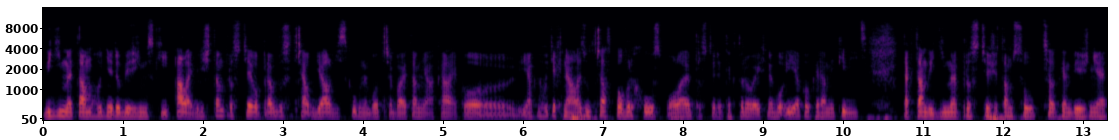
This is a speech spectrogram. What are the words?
vidíme tam hodně doby římský, ale když tam prostě opravdu se třeba udělal výzkum, nebo třeba je tam nějaká jako nějakého těch nálezů třeba z povrchu, z pole, prostě detektorových, nebo i jako keramiky víc, tak tam vidíme prostě, že tam jsou celkem běžně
